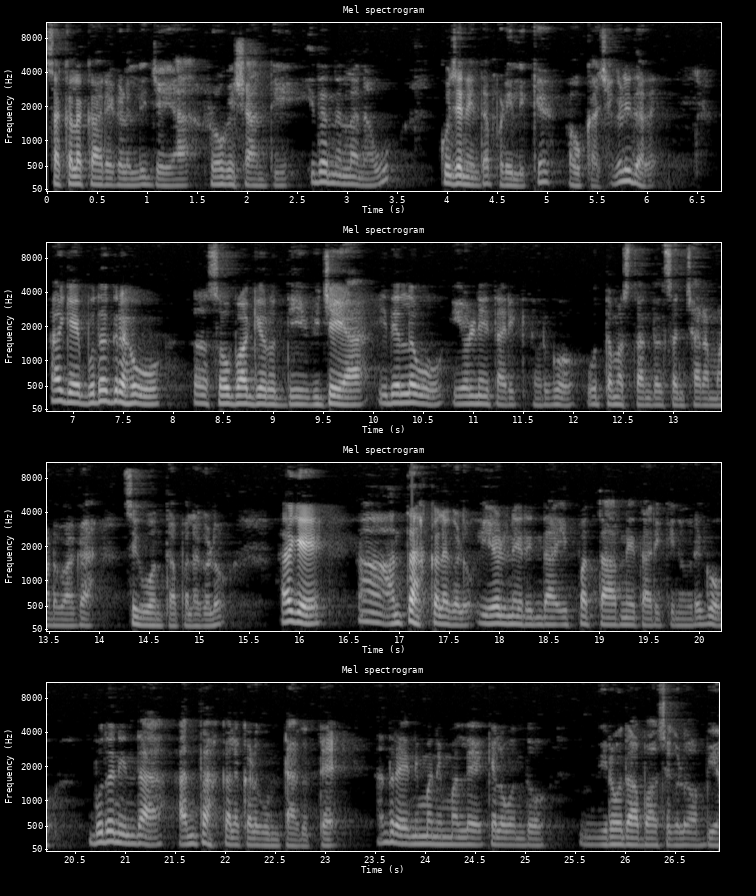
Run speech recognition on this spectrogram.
ಸಕಲ ಕಾರ್ಯಗಳಲ್ಲಿ ಜಯ ರೋಗಶಾಂತಿ ಇದನ್ನೆಲ್ಲ ನಾವು ಕುಜನಿಂದ ಪಡೀಲಿಕ್ಕೆ ಅವಕಾಶಗಳಿದ್ದಾವೆ ಹಾಗೆ ಬುಧಗ್ರಹವು ಸೌಭಾಗ್ಯ ವೃದ್ಧಿ ವಿಜಯ, ಇದೆಲ್ಲವೂ ಏಳನೇ ತಾರೀಕಿನವರೆಗೂ ಉತ್ತಮ ಸ್ಥಾನದಲ್ಲಿ ಸಂಚಾರ ಮಾಡುವಾಗ ಸಿಗುವಂಥ ಫಲಗಳು. ಹಾಗೆ ಅಂತಃಕಲಗಳು, ಏಳನೇರಿಂದ ಇಪ್ಪತ್ತಾರನೇ ತಾರೀಕಿನವರೆಗೂ ಬುಧನಿಂದ ಅಂತಃಕಲಗಳು ಉಂಟಾಗುತ್ತೆ. ಅಂದರೆ ನಿಮ್ಮ ನಿಮ್ಮಲ್ಲೇ ಕೆಲವೊಂದು ವಿರೋಧಾಭಾಸಗಳು, ಅಭ್ಯ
